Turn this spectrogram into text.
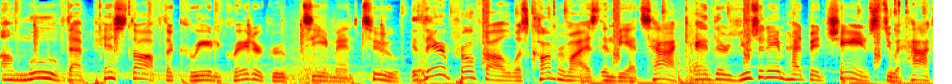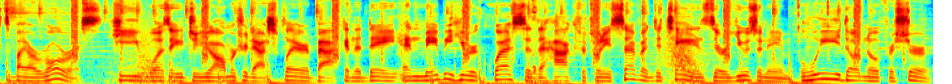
a move that pissed off the Korean creator group TeamN2. Their profile was compromised in the attack and their username had been changed to Hacked by Aurorus. He was a Geometry Dash player back in the day and maybe he requested the Hackster27 to change their username. We don't know for sure.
